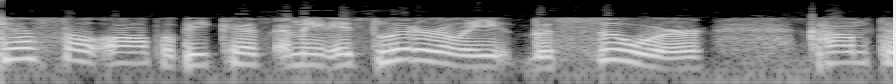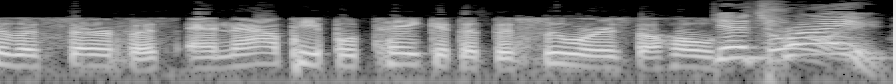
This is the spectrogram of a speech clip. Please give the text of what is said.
just so awful because I mean, it's literally the sewer come to the surface, and now people take it that the sewer is the whole. That's story. right.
